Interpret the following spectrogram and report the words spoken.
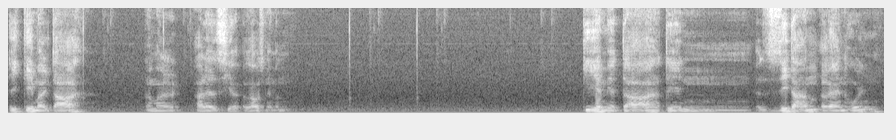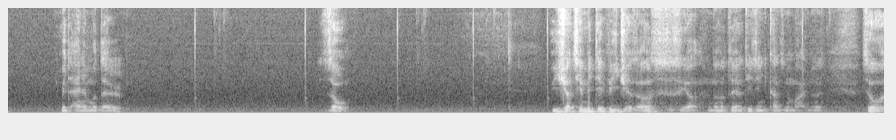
ich gehe mal da einmal alles hier rausnehmen. Gehe mir da den Sedan reinholen mit einem Modell. So. Wie schaut es hier mit den Features aus? Ja, ne, die sind ganz normal. Ne? So,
